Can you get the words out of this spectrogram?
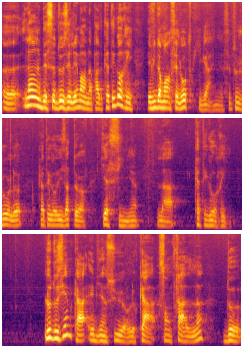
euh, l'un de ces deux éléments n'a pas de catégorie, évidemment c'est l'autre qui gagne. C'est toujours le catégorisateur qui assigne la catégorie. Le deuxième cas est bien sûr le cas central de,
